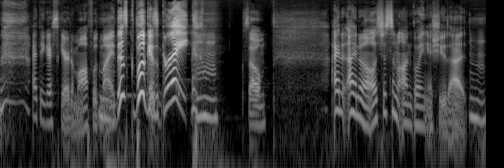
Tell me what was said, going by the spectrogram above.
I think I scared him off with mine. Mhm. This book is great. Mhm. So I, I don't know. It's just an ongoing issue that Mhm.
